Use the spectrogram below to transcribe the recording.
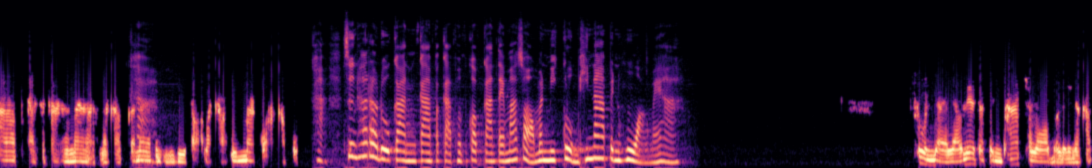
ภาพการจัดการข้างหน้านะครับ ก็น่าจะเป็นดีต่อราคาหุ้นมากกว่าครับผมค่ะ ซึ่งถ้าเราดูการการประกาศผลประกอบการไตรมาสสองมันมีกลุ่มที่น่าเป็นห่วงไหมคะส่วนใหญ่แล้วเนี่ยจะเป็นภาพชะลอหมดเลยนะครับ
